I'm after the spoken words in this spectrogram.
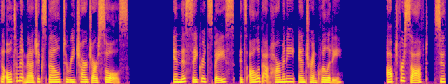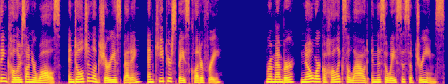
the ultimate magic spell to recharge our souls. In this sacred space, it's all about harmony and tranquility. Opt for soft, soothing colors on your walls, indulge in luxurious bedding, and keep your space clutter free. Remember, no workaholics allowed in this oasis of dreams.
